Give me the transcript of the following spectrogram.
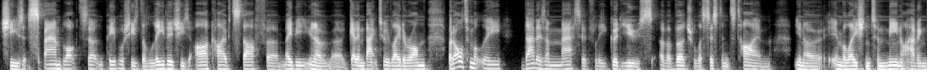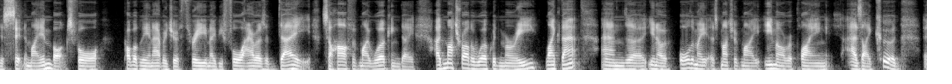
She's spam blocked certain people. She's deleted. She's archived stuff, uh, maybe, you know, uh, getting back to later on. But ultimately, that is a massively good use of a virtual assistant's time, you know, in relation to me not having to sit in my inbox for probably an average of three, maybe four hours a day. So half of my working day. I'd much rather work with Marie like that and, uh, you know, automate as much of my email replying as I could uh,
